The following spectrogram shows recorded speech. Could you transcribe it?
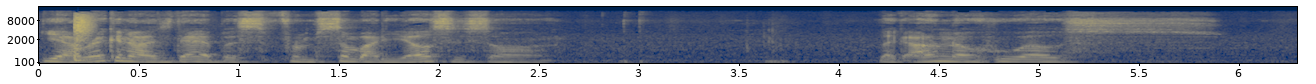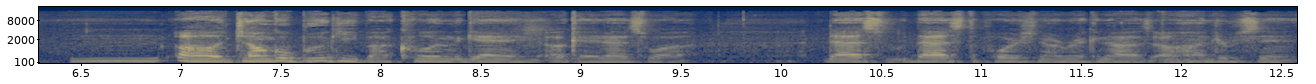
Yeah, I recognize that, but from somebody else's song. Like I don't know who else. Mm, oh, Jungle Boogie by Kool & the Gang. Okay, that's why. That's that's the portion I recognize hundred percent.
